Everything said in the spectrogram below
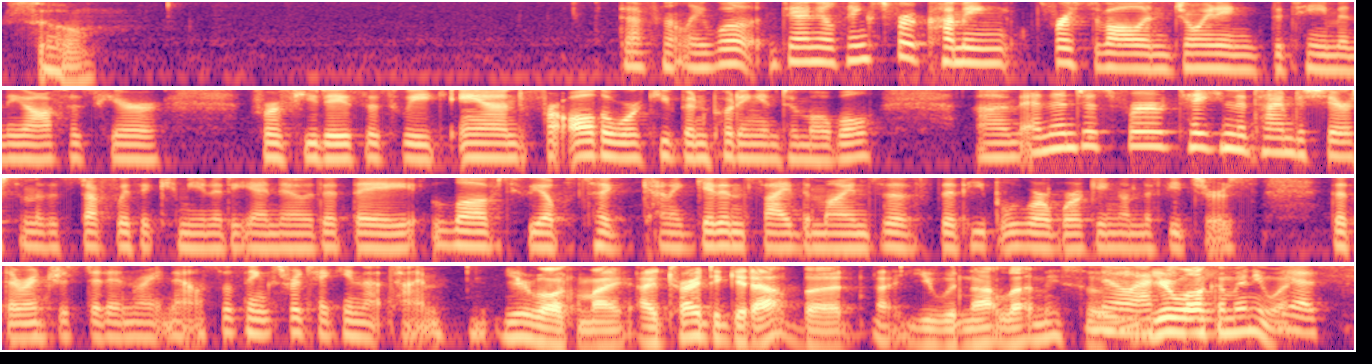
So, definitely. Well, Daniel, thanks for coming first of all and joining the team in the office here for a few days this week, and for all the work you've been putting into mobile. Um, and then just for taking the time to share some of the stuff with the community. I know that they love to be able to kind of get inside the minds of the people who are working on the features that they're interested in right now. So thanks for taking that time. You're welcome. I, I tried to get out, but uh, you would not let me. So no, you're welcome anyway. Yes.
